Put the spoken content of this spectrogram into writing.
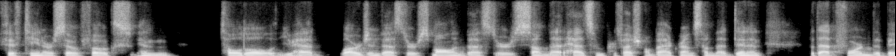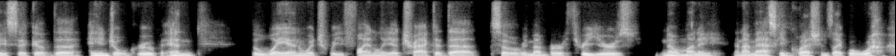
15 or so folks in total. You had large investors, small investors, some that had some professional background, some that didn't. But that formed the basic of the angel group. And the way in which we finally attracted that. So remember, three years, no money. And I'm asking questions like, well, wh-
